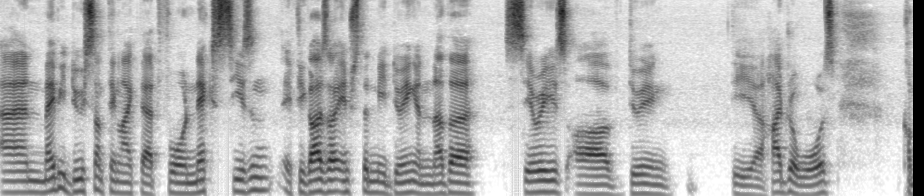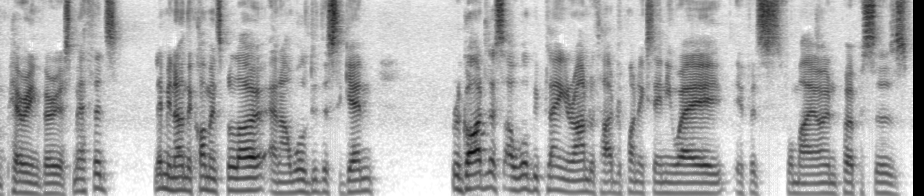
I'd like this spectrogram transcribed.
and maybe do something like that for next season. If you guys are interested in me doing another series of doing the uh, Hydro Wars, comparing various methods, let me know in the comments below and I will do this again. Regardless, I will be playing around with hydroponics anyway. If it's for my own purposes,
